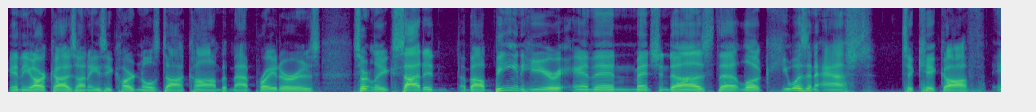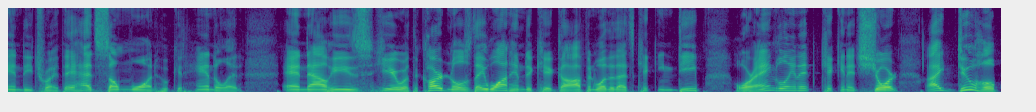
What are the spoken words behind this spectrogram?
in the archives on azcardinals.com. But Matt Prater is certainly excited about being here and then mentioned to us that, look, he wasn't asked to kick off in Detroit. They had someone who could handle it. And now he's here with the Cardinals. They want him to kick off, and whether that's kicking deep or angling it, kicking it short, I do hope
